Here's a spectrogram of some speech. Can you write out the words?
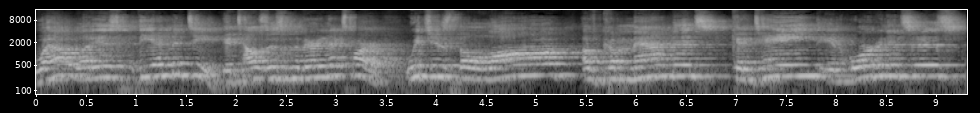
Well, what is the enmity? It tells us in the very next part, which is the law of commandments contained in ordinances.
